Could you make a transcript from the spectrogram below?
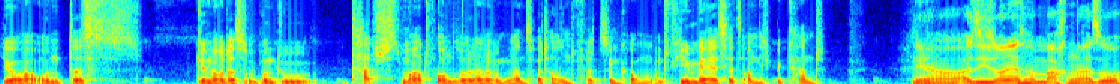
Ja, und das, genau, das Ubuntu Touch-Smartphone soll dann irgendwann 2014 kommen und viel mehr ist jetzt auch nicht bekannt. Ja, also sie sollen erstmal machen. Also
